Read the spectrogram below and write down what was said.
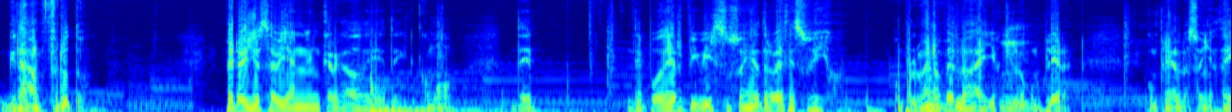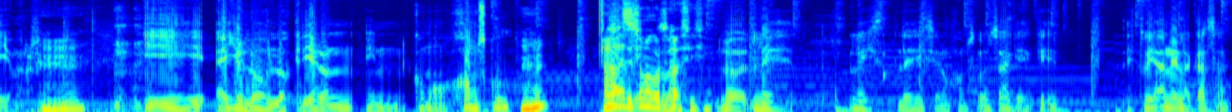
gran fruto. Pero ellos se habían encargado de, de como. De, de poder vivir su sueño a través de sus hijos. O por lo menos verlo a ellos que lo Mm. cumplieran. Cumplieran los sueños de ellos, me refiero. Mm. Y ellos los, los criaron en como homeschool. Ah, Ah, de eso me acordaba, sí, sí. Lo- les, les, les hicieron homeschool, o sea, que, que estudiaban en la casa.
